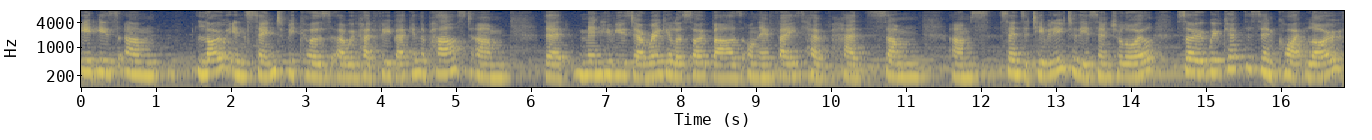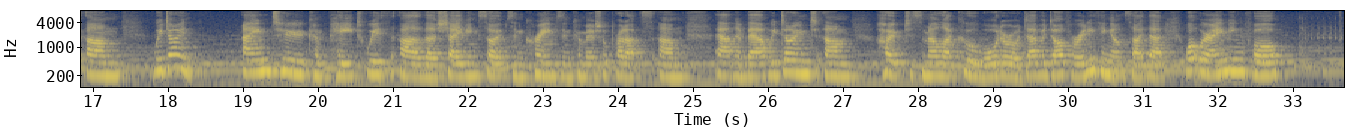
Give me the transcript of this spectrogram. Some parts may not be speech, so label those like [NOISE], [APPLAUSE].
It is um, low in scent because uh, we've had feedback in the past um, that men who've used our regular soap bars on their face have had some um, sensitivity to the essential oil. So we've kept the scent quite low. Um, we don't aim to compete with other shaving soaps and creams and commercial products um, out and about. We don't um, hope to smell like cool water or Davidoff or anything else like that. What we're aiming for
